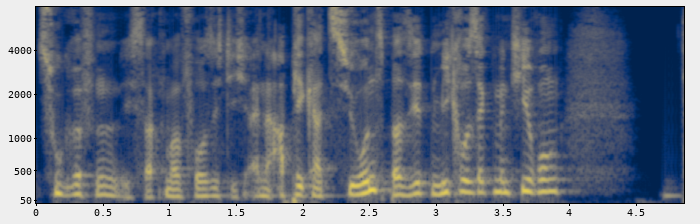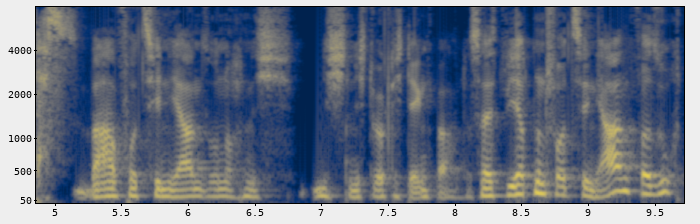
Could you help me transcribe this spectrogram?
Zugriffen, ich sag mal vorsichtig, einer applikationsbasierten Mikrosegmentierung, das war vor zehn Jahren so noch nicht, nicht, nicht wirklich denkbar. Das heißt, wir hatten vor zehn Jahren versucht,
